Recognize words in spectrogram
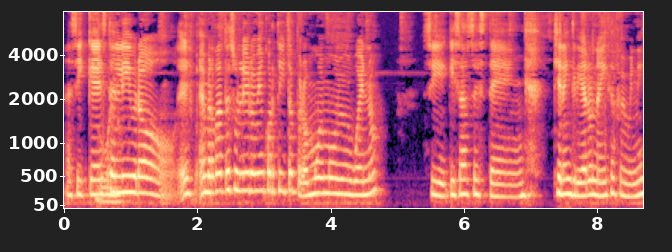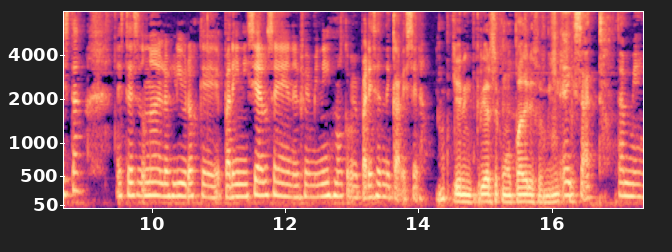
Así que este libro, en verdad es un libro bien cortito, pero muy, muy, muy bueno. Si quizás estén, quieren criar una hija feminista, este es uno de los libros que para iniciarse en el feminismo que me parecen de cabecera. Quieren criarse como padres feministas. Exacto, también.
